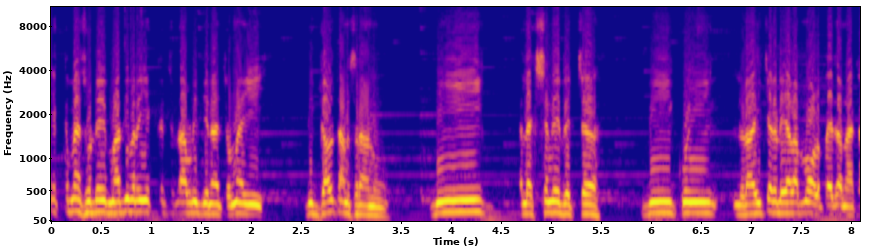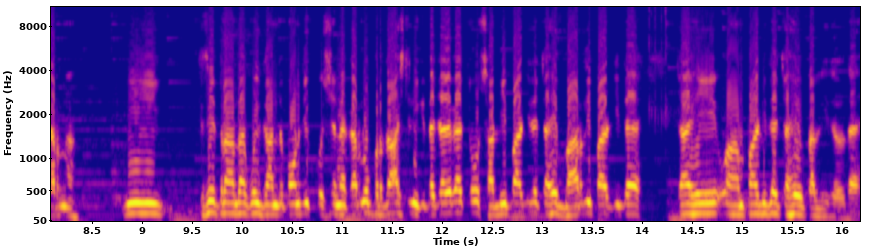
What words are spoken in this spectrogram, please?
ਇੱਕ ਮੈਂ ਤੁਹਾਡੇ ਮਾਧਿਅਮ ਰਾਹੀਂ ਇੱਕ ਚੇਤਾਵਨੀ ਦੇਣਾ ਚਾਹੁੰਦਾ ਜੀ ਵੀ ਗਲਤ ਅਨਸਰਾਂ ਨੂੰ ਵੀ ਇਲੈਕਸ਼ਨ ਦੇ ਵਿੱਚ ਵੀ ਕੋਈ ਲੜਾਈ ਝਗੜੇ ਵਾਲਾ ਮਾਹੌਲ ਪੈਦਾ ਨਾ ਕਰਨਾ, ਵੀ ਕਿਸੇ ਤਰ੍ਹਾਂ ਦਾ ਕੋਈ ਗੰਦ ਪਾਉਣ ਦੀ ਕੋਸ਼ਿਸ਼ ਨਾ ਕਰਨ, ਉਹ ਬਰਦਾਸ਼ਤ ਨਹੀਂ ਕੀਤਾ ਜਾਏਗਾ ਚਾਹੇ ਉਹ ਸਾਡੀ ਪਾਰਟੀ ਦਾ, ਚਾਹੇ ਬਾਹਰਲੀ ਪਾਰਟੀ ਦਾ ਚਾਹੇ ਉਹ ਆਮ ਪਾਰਟੀ ਦਾ, ਚਾਹੇ ਅਕਾਲੀ ਦਲ ਦਾ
